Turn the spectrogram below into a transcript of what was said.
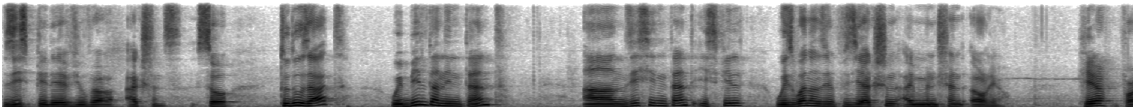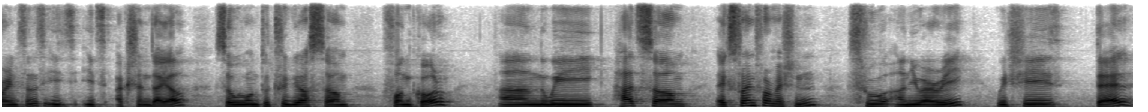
these PDF viewer actions. So to do that, we build an intent, and this intent is filled with one of the actions I mentioned earlier. Here, for instance, it's, it's action dial. So we want to trigger some phone call, and we had some extra information through an URI, which is tel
